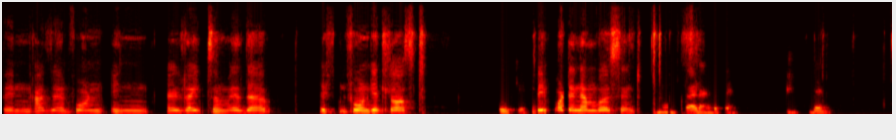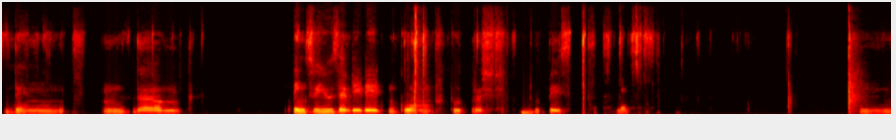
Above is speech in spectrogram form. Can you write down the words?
then other than phone in I'll write somewhere the if phone gets lost, okay. the important numbers and Notepad and a pen. Then then mm, the um, things we use every day, comb, toothbrush, Hmm. toothpaste. yes. Mm.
